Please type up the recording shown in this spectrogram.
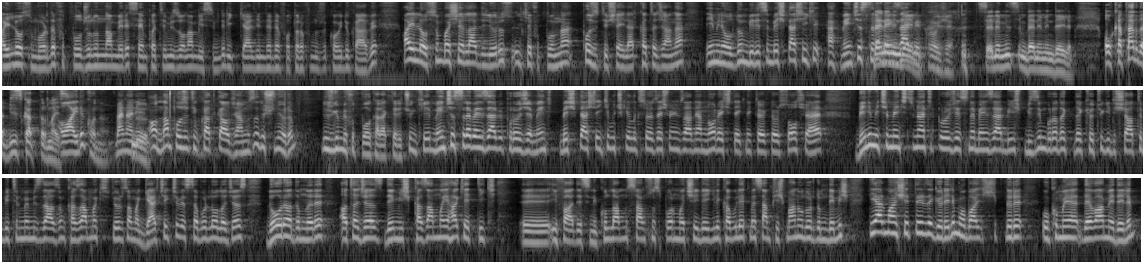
Hayırlı olsun bu arada. Futbolculuğundan beri sempatimiz olan bir isimdir. İlk geldiğinde de fotoğrafımızı koyduk abi. Hayırlı olsun. Başarılar diliyoruz. Ülke futboluna pozitif şeyler katacağına emin olduğum bir isim. Beşiktaş'ta iki... Heh, Manchester'a benzer değilim. bir proje. Sen eminsin ben emin değilim. O Katar da biz kattırmayız. O ayrı konu. Ben hani Buyur. ondan pozitif katkı alacağımızı düşünüyorum. Düzgün bir futbol karakteri. Çünkü Manchester'a benzer bir proje. Beşiktaş'ta 2,5 yıllık sözleşme imzalayan Norveç Teknik Direktörü Solskjaer benim için Manchester United projesine benzer bir iş. Bizim burada da kötü gidişatı bitirmemiz lazım. Kazanmak istiyoruz ama gerçekçi ve sabırlı olacağız. Doğru adımları atacağız demiş. Kazanmayı hak ettik e, ifadesini kullanmış Samsun Spor maçı ile ilgili kabul etmesem pişman olurdum demiş. Diğer manşetleri de görelim. O başlıkları okumaya devam edelim.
